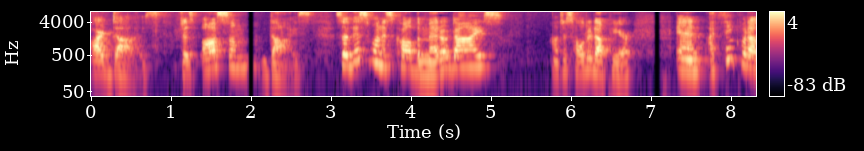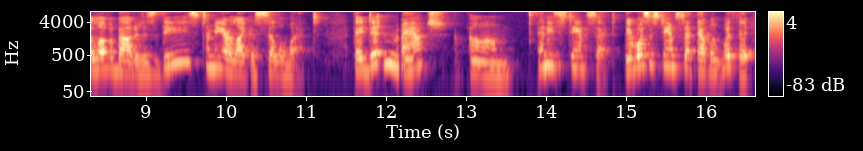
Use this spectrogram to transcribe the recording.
are dies, just awesome dies. So this one is called the Meadow Dies. I'll just hold it up here. And I think what I love about it is these to me are like a silhouette. They didn't match um, any stamp set. There was a stamp set that went with it,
